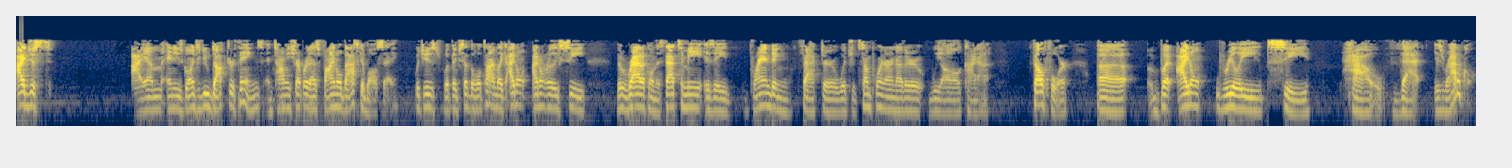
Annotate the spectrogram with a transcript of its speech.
I just, I am, and he's going to do doctor things, and Tommy Sheppard has final basketball say, which is what they've said the whole time. Like I don't, I don't really see the radicalness. That to me is a branding factor, which at some point or another we all kind of fell for. Uh, but I don't really see how that is radical.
